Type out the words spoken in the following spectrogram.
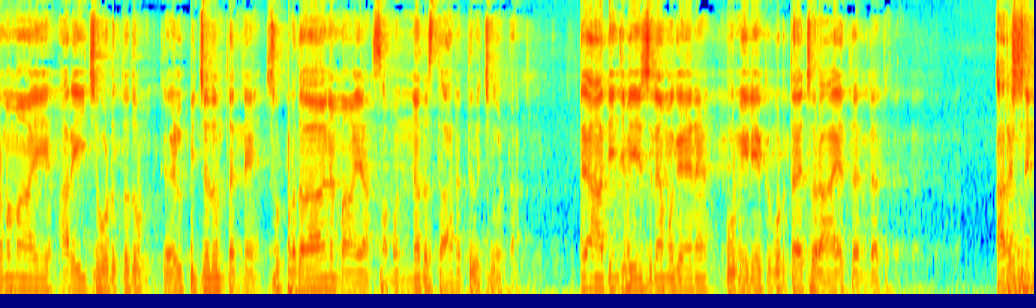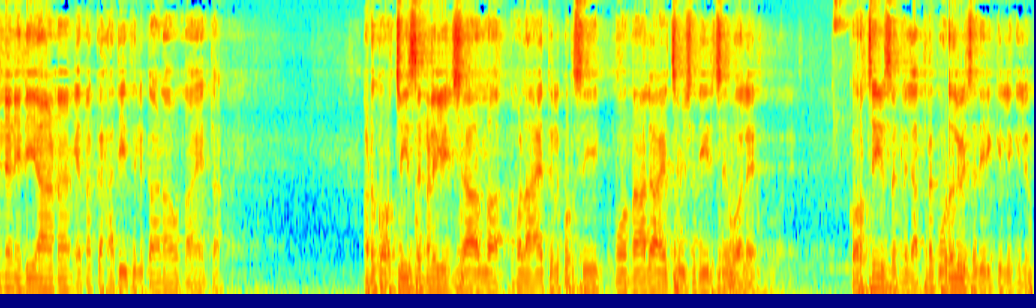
പ്രഥമമായി അറിയിച്ചു കൊടുത്തതും കേൾപ്പിച്ചതും തന്നെ സുപ്രധാനമായ സമുന്നത സ്ഥാനത്ത് വെച്ചുകൊണ്ടാണ്. ആദ്യം ജബീ ഇസ്ലാം മുഖേന ഭൂമിയിലേക്ക് കൊടുത്തയച്ച ഒരു ആയത്തല്ലത് അർഷിന്റെ നിധിയാണ് എന്നൊക്കെ ഹദീത്തിൽ കാണാവുന്ന ആയത്താണ്. അതുകൊണ്ട് കുറച്ച് ദിവസങ്ങളിൽ ഇൻഷാ അല്ല നമ്മൾ ആയത്തിൽ കുറിച്ച് മൂന്നാലോ ആഴ്ച വിശദീകരിച്ചതുപോലെ കുറച്ച് ദിവസങ്ങളിൽ അത്ര കൂടുതൽ വിശദീകരിക്കില്ലെങ്കിലും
